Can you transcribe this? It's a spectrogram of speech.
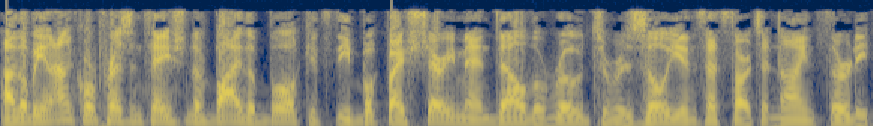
Uh, there'll be an encore presentation of By the Book. It's the book by Sherri Mandell, The Road to Resilience. That starts at 9.30.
